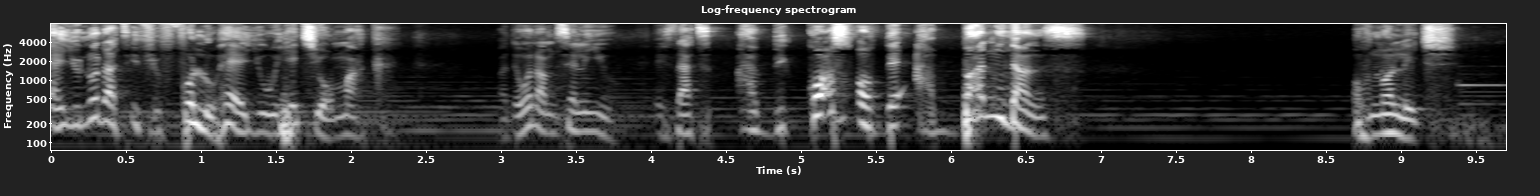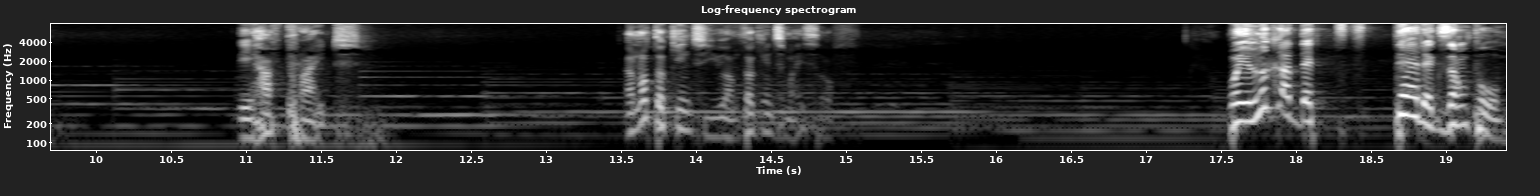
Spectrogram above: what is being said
And you know that if you follow her, you will hit your mark. But the one I'm telling you is that uh, because of the abundance of knowledge, they have pride. I'm not talking to you, I'm talking to myself. When you look at the third example,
